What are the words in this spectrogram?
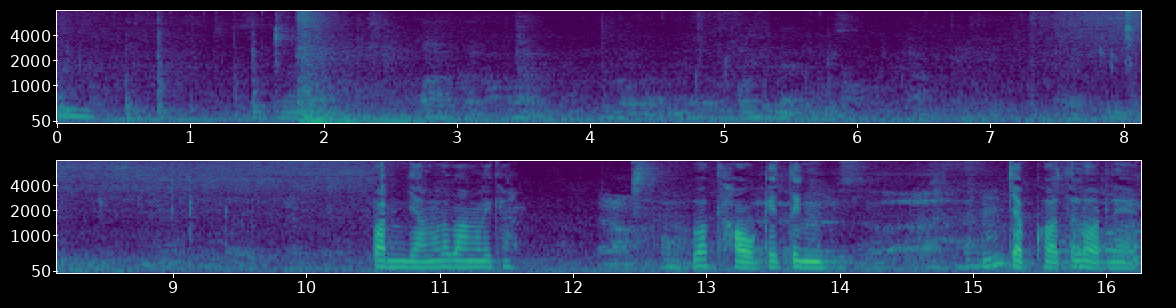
Mm. ปั่นอย่างระวังเลยค่ะเพราะว่าเข่าแกตึง จับคอตลอดเลยอะ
